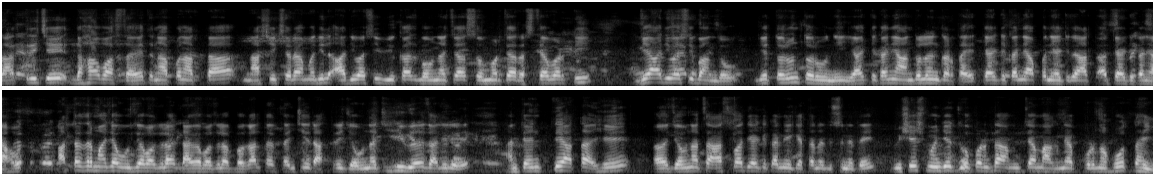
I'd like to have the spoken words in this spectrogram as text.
रात्रीचे दहा वाजता आहेत आणि आपण आता नाशिक शहरामधील आदिवासी विकास भवनाच्या समोरच्या रस्त्यावरती जे आदिवासी बांधव जे तरुण तरुणी या ठिकाणी आंदोलन करतायत त्या ठिकाणी आपण या ठिकाणी त्या ठिकाणी आहोत. आता जर माझ्या उजव्या बाजूला डाव्या बाजूला बघाल तर त्यांची रात्री जेवणाची ही वेळ झालेली आहे. आणि त्यांचे आता हे जेवणाचा आस्वाद या ठिकाणी घेताना दिसून येते विशेष म्हणजे जोपर्यंत आमच्या मागण्या पूर्ण होत नाही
